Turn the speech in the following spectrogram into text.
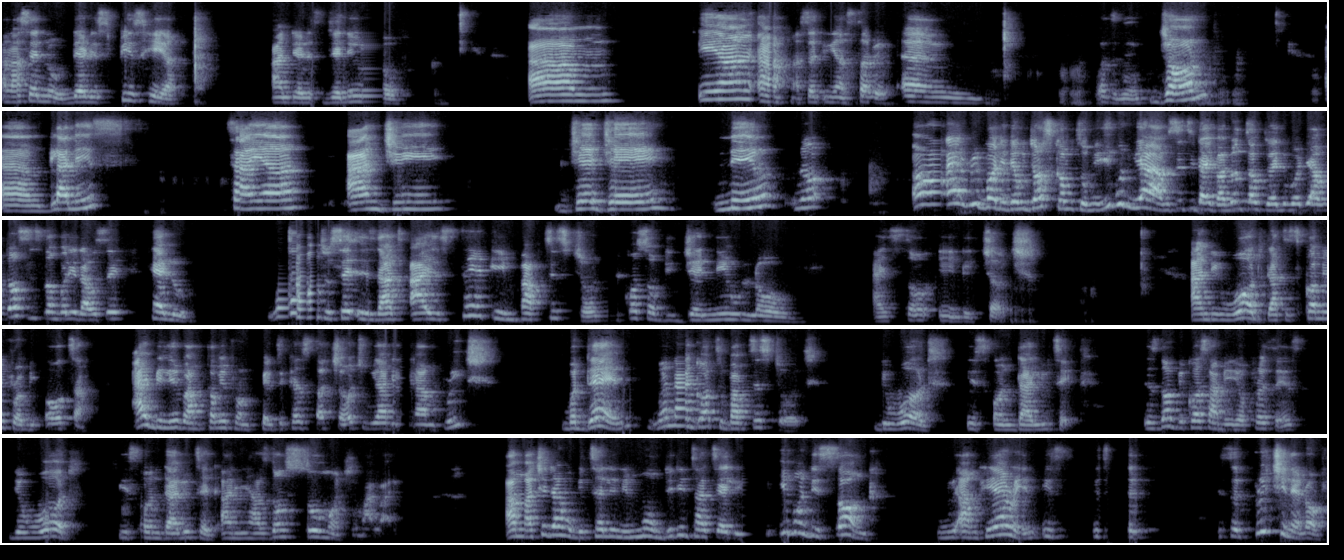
And I said, no, there is peace here and there is genuine love. Um, Ian, ah, I said Ian, sorry. Um, what's the name? John, um, Gladys, Angie, JJ, Neil, know, oh, everybody, they will just come to me. Even me, I'm sitting there, if I don't talk to anybody, I will just see somebody that will say, hello. What I want to say is that I stayed in Baptist church because of the genuine love I saw in the church. And the word that is coming from the altar. I believe I'm coming from Pentecostal church where they can preach. But then when I got to Baptist church, the word is undiluted. It's not because I'm in your presence, the word is undiluted and he has done so much in my life. And my children will be telling me, Mom, didn't I tell you? Even the song I'm hearing is, is a, it's a preaching enough.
